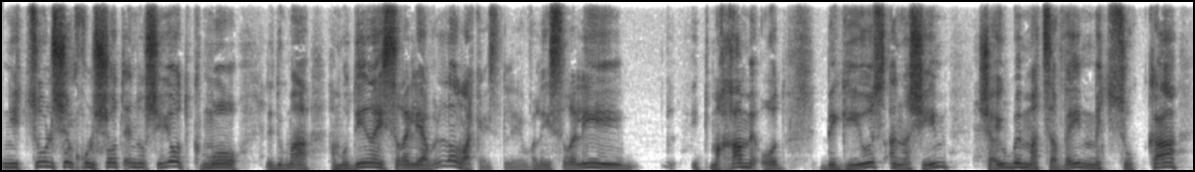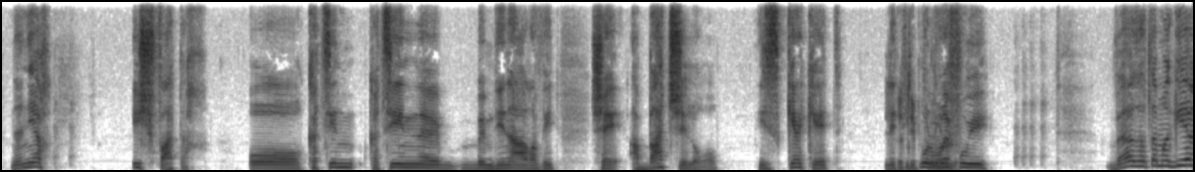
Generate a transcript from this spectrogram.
ניצול של חולשות אנושיות, כמו לדוגמה המודיעין הישראלי, אבל לא רק הישראלי, אבל הישראלי התמחה מאוד בגיוס אנשים שהיו במצבי מצוקה, נניח איש פת"ח, או קצין, קצין אה, במדינה ערבית, שהבת שלו נזקקת לטיפול, לטיפול. רפואי. ואז אתה מגיע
